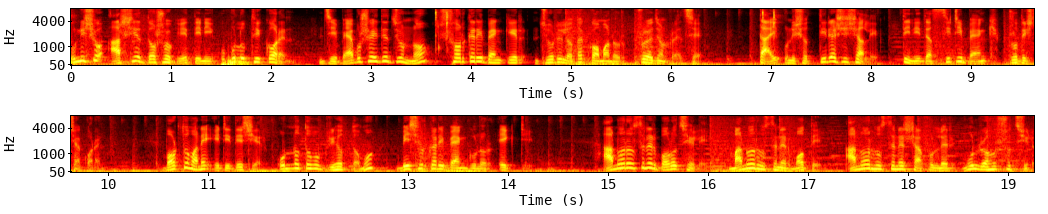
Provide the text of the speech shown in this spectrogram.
উনিশশো আশির দশকে তিনি উপলব্ধি করেন যে ব্যবসায়ীদের জন্য সরকারি ব্যাংকের জটিলতা কমানোর প্রয়োজন রয়েছে। তাই উনিশশো তিরাশি সালে তিনি দ্য সিটি ব্যাংক প্রতিষ্ঠা করেন। বর্তমানে এটি দেশের অন্যতম বৃহত্তম বেসরকারি ব্যাংকগুলোর একটি। আনোয়ার হোসেনের বড় ছেলে মানোয়ার হোসেনের মতে, আনোয়ার হোসেনের সাফল্যের মূল রহস্য ছিল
